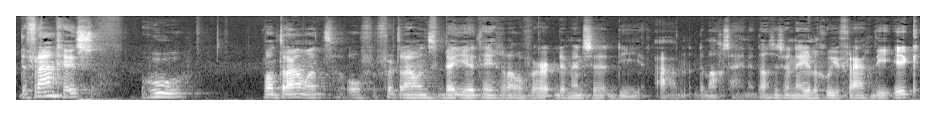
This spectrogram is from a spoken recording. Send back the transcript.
de vraag is, hoe wantrouwend of vertrouwend ben je tegenover de mensen die aan de macht zijn? En dat is een hele goede vraag die ik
